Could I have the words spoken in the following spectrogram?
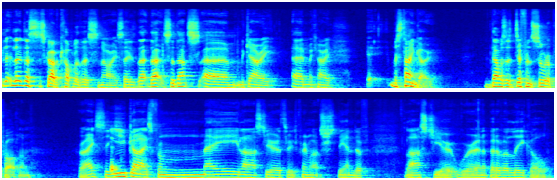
let, us describe a couple of those scenarios. So that, that so that's um, McGarry, uh, McGarry. Mistango, that was a different sort of problem. right? So yes. you guys from May last year through to pretty much the end of last year were in a bit of a legal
